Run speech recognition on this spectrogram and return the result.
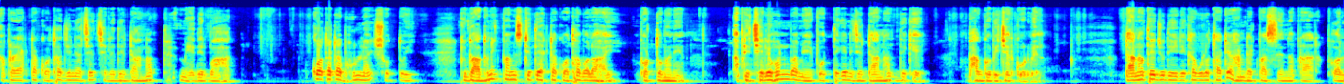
আপনার একটা কথা জেনে আছে, ছেলেদের ডান হাত, মেয়েদের বাঁ হাত। কথাটা ভুল নয়, সত্যই। কিন্তু আধুনিক পামিস্ট্রিতে একটা কথা বলা হয়, বর্তমানে আপনি ছেলে হন বা মেয়ে, প্রত্যেকে নিজের ডান হাত দেখে ভাগ্য বিচার করবেন। ডান হাতে যদি এই রেখাগুলো থাকে হান্ড্রেড পার্সেন্ট আপনার ফল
